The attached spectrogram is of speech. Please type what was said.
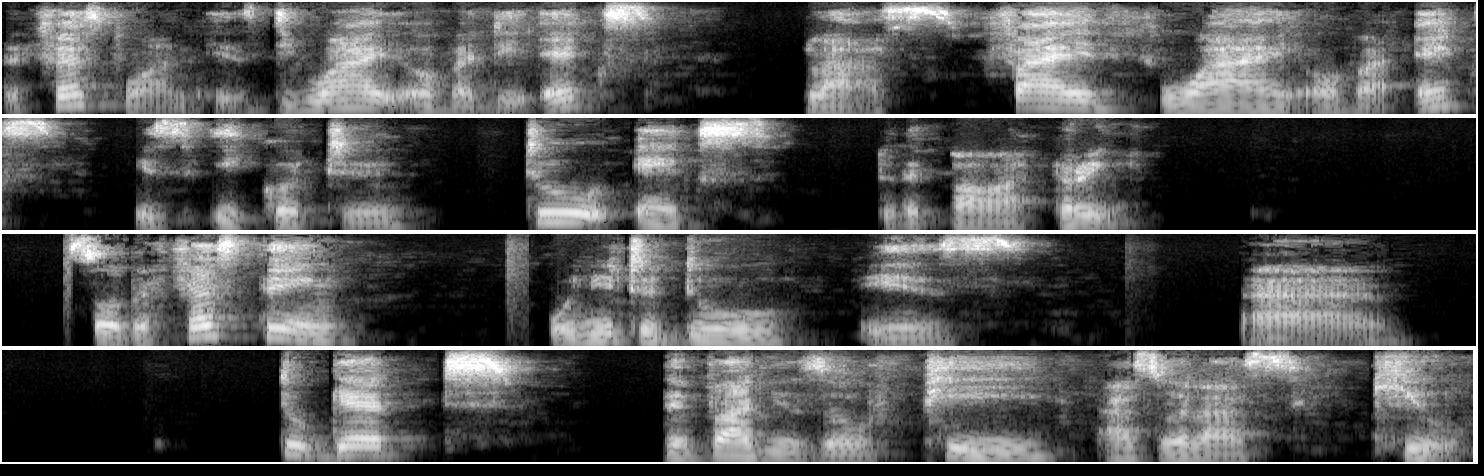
The first one is dy over dx plus 5y over x is equal to 2x to the power 3. So the first thing we need to do is uh, to get the values of P as well as Q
